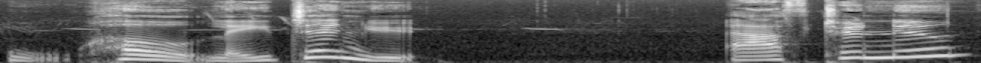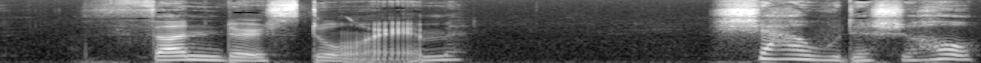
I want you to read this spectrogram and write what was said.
午后雷阵雨。Afternoon thunderstorm，下午的时候，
